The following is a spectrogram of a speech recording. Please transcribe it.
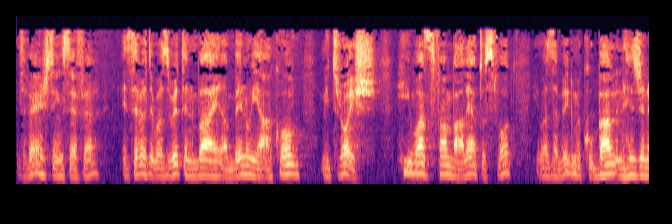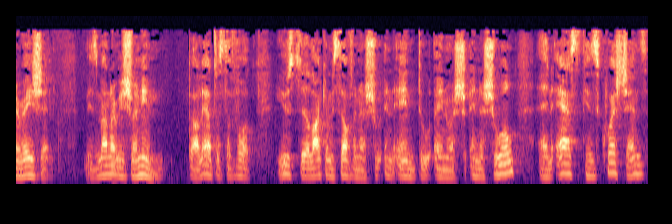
It's a very interesting Sefer. It's a Sefer that was written by Rabbeinu Yaakov Mitroish. He was from Baalei Tosfot. He was a big Mekubal in his generation. Bizman HaRishonim, Baalei Tosfot. He used to lock himself in a, in, into, in, a, in a shul and ask his questions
